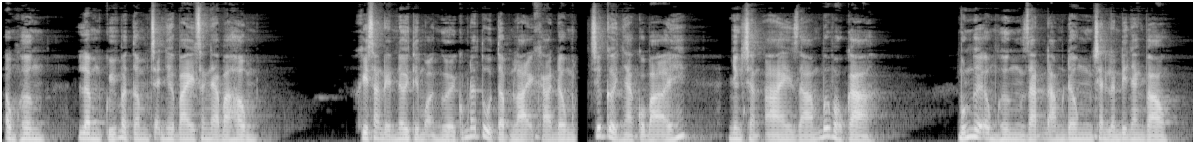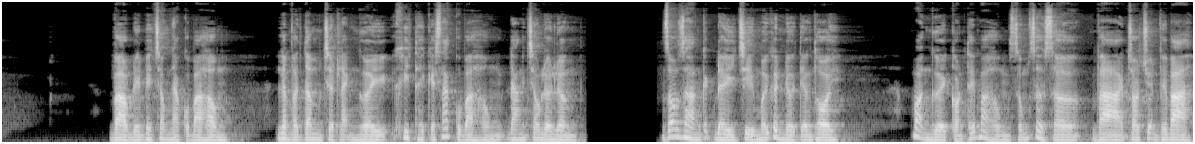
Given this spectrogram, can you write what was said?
ông Hưng, Lâm, Quý và Tâm chạy như bay sang nhà bà Hồng. Khi sang đến nơi thì mọi người cũng đã tụ tập lại khá đông trước cửa nhà của bà ấy, nhưng chẳng ai dám bước vào cả. Bốn người ông Hưng dạt đám đông chen lấn đi nhanh vào. Vào đến bên trong nhà của bà Hồng, Lâm và Tâm chợt lạnh người khi thấy cái xác của bà Hồng đang treo lơ lửng. Rõ ràng cách đây chỉ mới gần nửa tiếng thôi, mọi người còn thấy bà Hồng sống sờ sờ và trò chuyện với bà.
